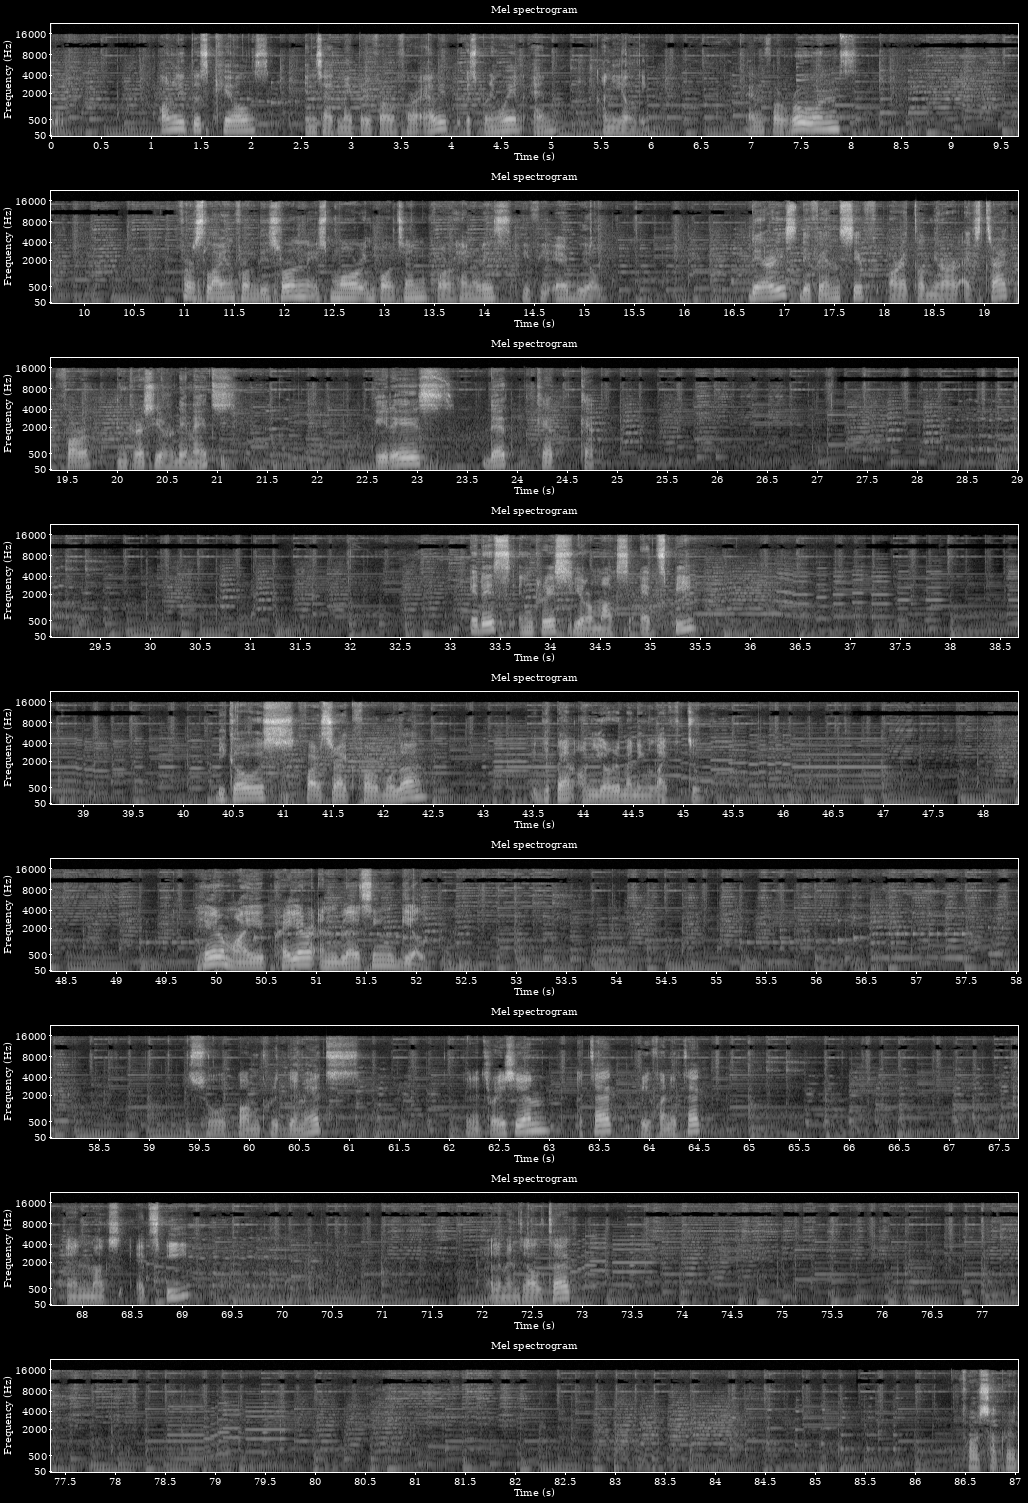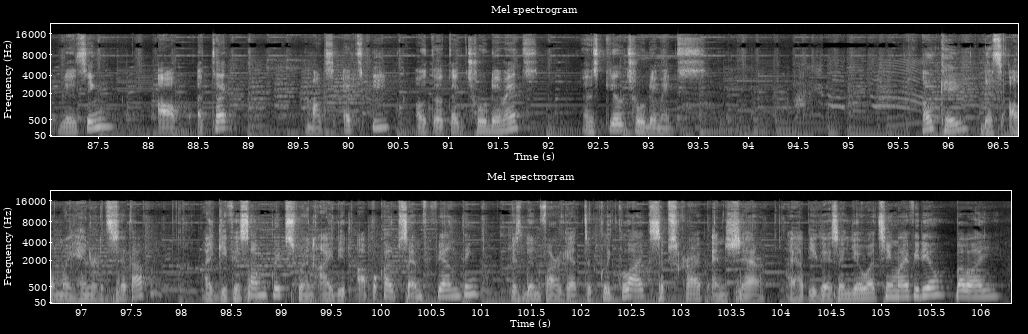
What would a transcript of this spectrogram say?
Only two skills inside my prefer for elite Whispering Wind and Unyielding. And for runes, first line from this rune is more important for Heinrich's PvE build. There is defensive Oracle Mirror extract for increase your damage it is Dead Cat Cat. It is increase your max HP because Fire Strike formula it depends on your remaining life too. Here my prayer and blessing guild. So palm crit damage, penetration, attack, refine attack, and max HP, elemental attack, For Sacred Blessing, up attack, max HP, auto attack true damage, and skill true damage. Okay, that's all my handed setup. I give you some clips when I did Apocalypse MVP hunting. Please don't forget to click like, subscribe, and share. I hope you guys enjoy watching my video. Bye bye.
